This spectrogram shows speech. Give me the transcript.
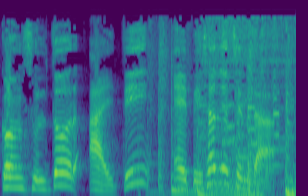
Consultor IT, episodio 80.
